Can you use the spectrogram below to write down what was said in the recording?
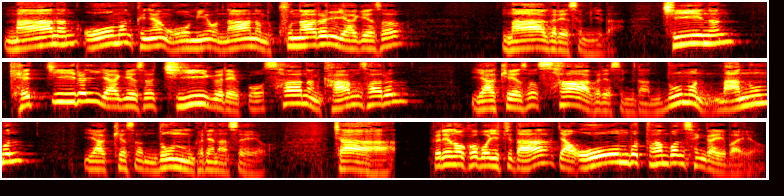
나는 옴은 그냥 옴이요. 나는 군화를 약해서 나 그랬습니다. 지는 갯지를 약해서 지 그랬고 사는 감사를 약해서 사 그랬습니다. 눔은 나눔을 약해서 눔 그래놨어요. 자, 그래 놓고 보십시다. 자, 오음부터 한번 생각해 봐요.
